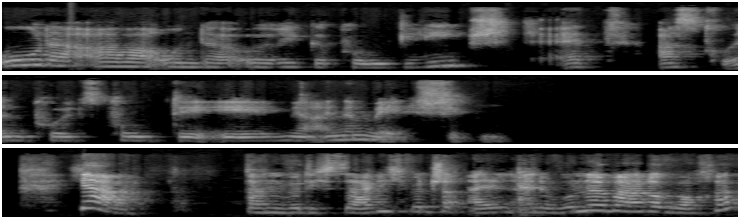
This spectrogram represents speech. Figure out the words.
oder aber unter ulrike.liebsch.astroimpuls.de mir eine Mail schicken. Ja, dann würde ich sagen, ich wünsche allen eine wunderbare Woche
